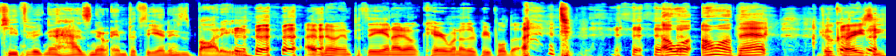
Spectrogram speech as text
Keith Vigna has no empathy in his body. I have no empathy and I don't care when other people die. I want I want that. Go crazy.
